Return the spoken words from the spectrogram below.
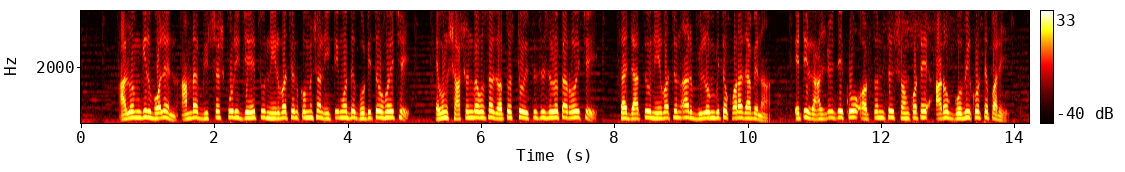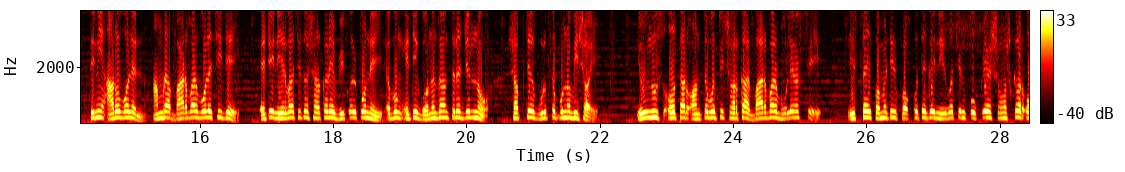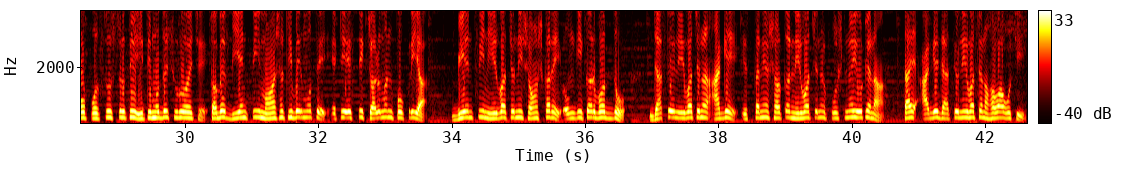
আলমগীর বলেন, আমরা বিশ্বাস করি যেহেতু নির্বাচন কমিশন ইতিমধ্যে গঠিত হয়েছে এবং শাসন ব্যবস্থা যথেষ্ট স্থিতিশীলতা রয়েছে, তাই জাতীয় নির্বাচন আর বিলম্বিত করা যাবে না। এটি রাজনৈতিক ও অর্থনৈতিক সংকটে আরও গভীর করতে পারে। তিনি আরও বলেন, আমরা বারবার বলেছি যে এটি নির্বাচিত সরকারের বিকল্প নেই এবং এটি গণতন্ত্রের জন্য সবচেয়ে গুরুত্বপূর্ণ বিষয়। ইউনুস ও তার অন্তর্বর্তী সরকার বারবার বলে আসছে স্থায়ী কমিটির পক্ষ থেকে নির্বাচন প্রক্রিয়ার সংস্কার ও প্রস্তুতি ইতিমধ্যে শুরু হয়েছে। তবে বিএনপি মহাসচিবের মতে, এটি একটি চলমান প্রক্রিয়া। বিএনপি নির্বাচনী সংস্কারে অঙ্গীকারবদ্ধ। জাতীয় নির্বাচনের আগে স্থানীয় সরকার নির্বাচনের প্রশ্নই ওঠে না। তাই আগে জাতীয় নির্বাচন হওয়া উচিত।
